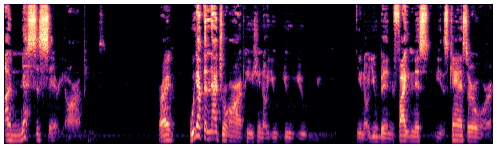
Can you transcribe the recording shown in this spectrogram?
unnecessary RIPs, right? We got the natural RIPs. You know, you you you you know you've been fighting this this cancer or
